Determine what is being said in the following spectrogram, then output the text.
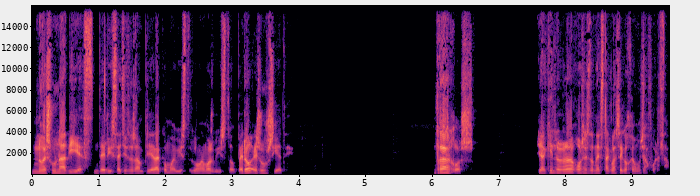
No es una 10 de lista de hechizos ampliada como, hemos visto, pero es un 7. Rasgos. Y aquí los rasgos es donde esta clase coge mucha fuerza.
